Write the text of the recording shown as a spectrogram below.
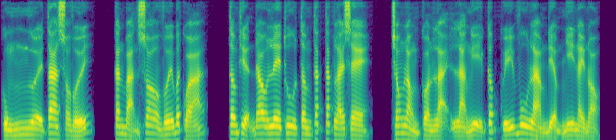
cùng người ta so với, căn bản so với bất quá, tâm thiện đau lê thu tâm tắc tắc lái xe, trong lòng còn lại là nghị cấp quý vu làm điểm nhi này nọ,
